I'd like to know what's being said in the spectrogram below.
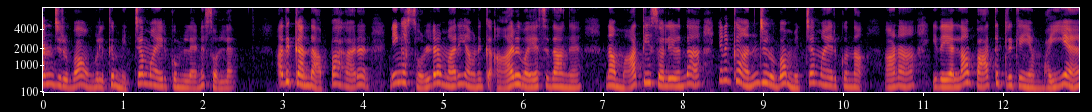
அஞ்சு ரூபா உங்களுக்கு மிச்சமாயிருக்கும்லன்னு சொல்ல. அதுக்கு அந்த அப்பாகாரர் நீங்கள் சொல்கிற மாதிரி அவனுக்கு ஆறு வயசு தாங்க. நான் மாற்றி சொல்லியிருந்தா எனக்கு அஞ்சு ரூபா மிச்சமாயிருக்கும் தான் ஆனால் இதையெல்லாம் பார்த்துட்ருக்க என் பையன்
